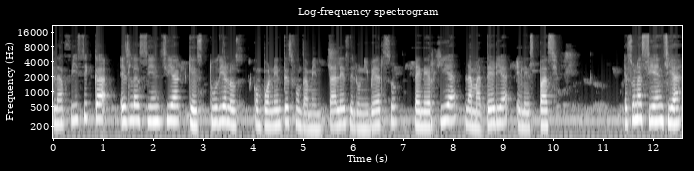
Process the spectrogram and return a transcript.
La física es la ciencia que estudia los componentes fundamentales del universo, la energía, la materia, el espacio. Es una ciencia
